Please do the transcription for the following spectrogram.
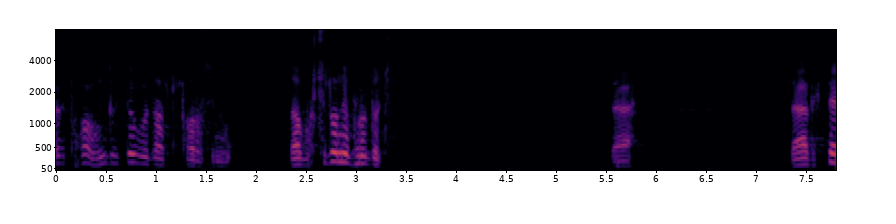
Яг тухайн хөндөгдөөгүй залтлахаар бас энэ за бөхчлөөний продукт за. За тэгэхээр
